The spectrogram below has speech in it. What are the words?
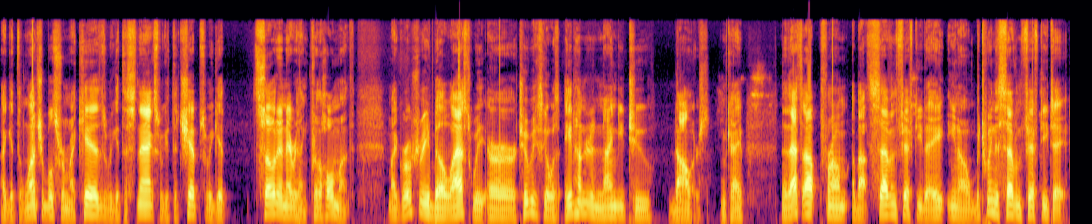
I get the Lunchables for my kids. We get the snacks. We get the chips. We get soda and everything for the whole month. My grocery bill last week or two weeks ago was eight hundred and ninety-two dollars. Okay, now that's up from about seven fifty to eight. You know, between the seven fifty to, eight,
